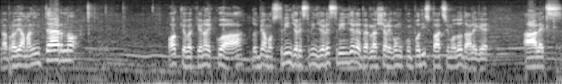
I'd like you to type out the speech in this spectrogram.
La proviamo all'interno, occhio perché noi qua dobbiamo stringere, stringere, stringere per lasciare comunque un po' di spazio in modo tale che Alex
